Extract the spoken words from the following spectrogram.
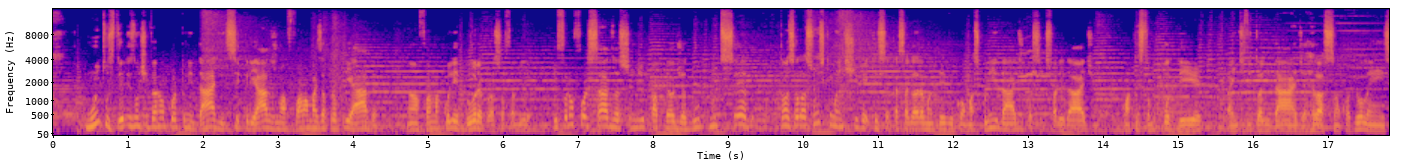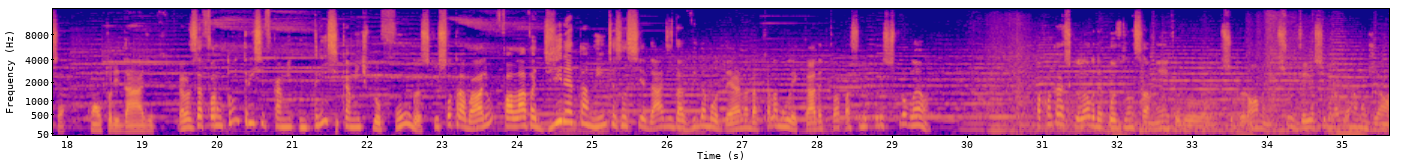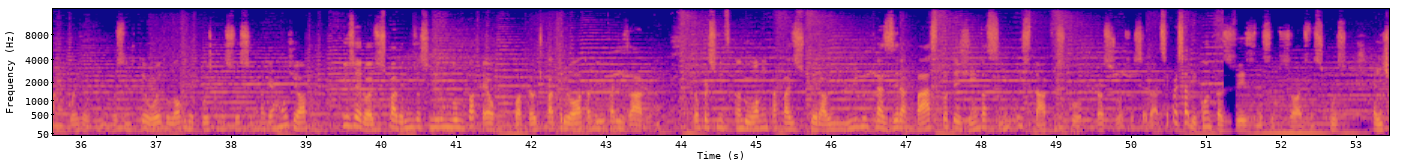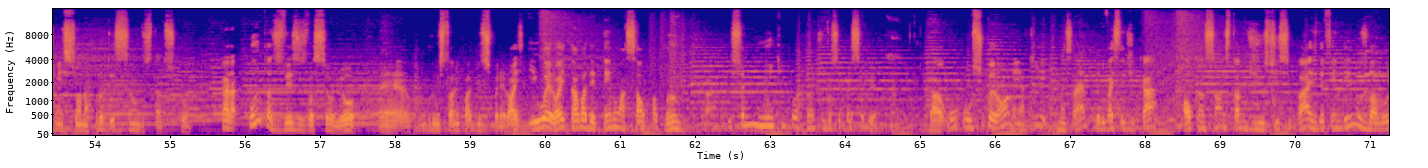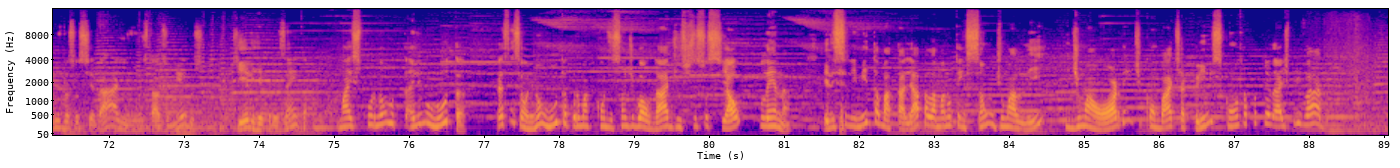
Muitos deles não tiveram a oportunidade de ser criados de uma forma mais apropriada, de uma forma acolhedora pela sua família, e foram forçados a assumir o papel de adulto muito cedo. Então as relações que, mantive, que essa galera manteve com a masculinidade, com a sexualidade, com a questão do poder, a individualidade, a relação com a violência, com a autoridade, elas foram tão intrinsecamente, intrinsecamente profundas que o seu trabalho falava diretamente às ansiedades da vida moderna daquela molecada que estava passando por esses problemas. Acontece que logo depois do lançamento do Super-Homem, veio a Segunda Guerra Mundial, né? Coisa em 1938, logo depois começou a Segunda Guerra Mundial, e os heróis dos quadrinhos assumiram um novo papel, o papel de patriota militarizado, né? estão personificando o homem capaz de superar o inimigo e trazer a paz, protegendo assim o status quo da sua sociedade. Você percebe quantas vezes nesse episódio, nesse curso, a gente menciona a proteção do status quo? Cara, quantas vezes você olhou é, para uma história em quadrinhos de super-heróis e o herói estava detendo um assalto a banco? Tá? Isso é muito importante de você perceber. Tá? O, o super-homem aqui, nessa época, ele vai se dedicar a alcançar um estado de justiça e paz, defendendo os valores da sociedade dos Estados Unidos, que ele representa, mas por não lutar, ele não luta, presta atenção, ele não luta por uma condição de igualdade e justiça social plena. Ele se limita a batalhar pela manutenção de uma lei e de uma ordem de combate a crimes contra a propriedade privada.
